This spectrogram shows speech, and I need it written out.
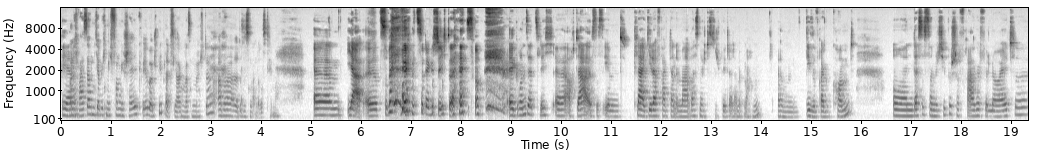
Ja. Und ich weiß auch nicht, ob ich mich von Michelle quer über den Spielplatz jagen lassen möchte, aber das ist ein anderes Thema. Ähm, ja, äh, zurück zu der Geschichte. Also äh, grundsätzlich, äh, auch da ist es eben klar, jeder fragt dann immer, was möchtest du später damit machen? Ähm, diese Frage kommt. Und das ist so eine typische Frage für Leute,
